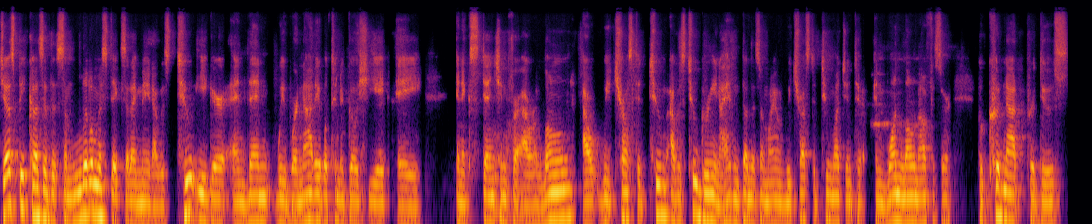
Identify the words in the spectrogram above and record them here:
just because of the, some little mistakes that I made. I was too eager, and then we were not able to negotiate a an extension for our loan. Our, we trusted too. I was too green. I hadn't done this on my own. We trusted too much into in one loan officer who could not produce.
